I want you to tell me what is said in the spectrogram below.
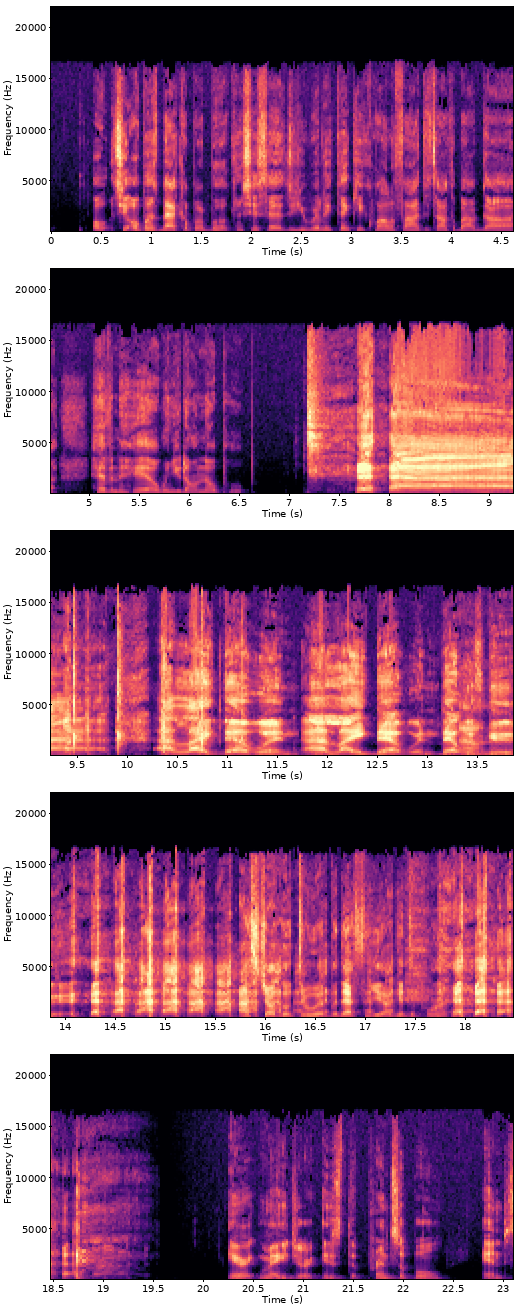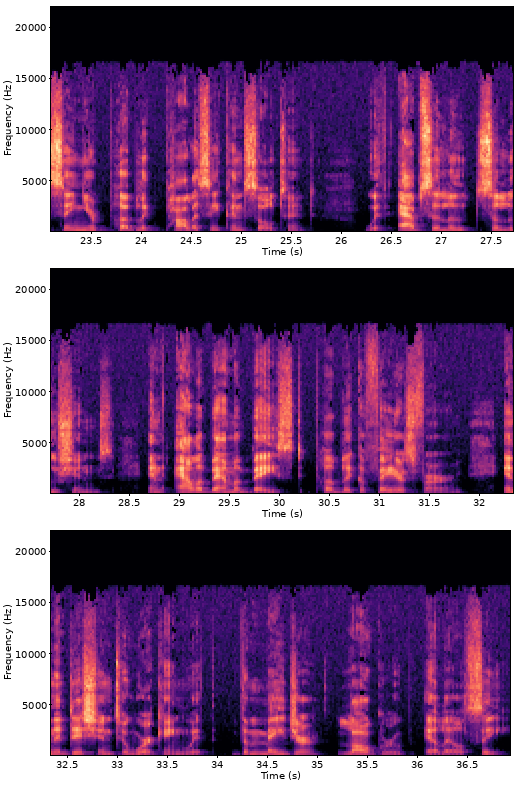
she opens back up her book and she says, "Do you really think you qualified to talk about God, heaven, and hell when you don't know poop?" I like that one. I like that one. That was good. I struggled through it, but that's the you. I get the point. Eric Major is the principal and senior public policy consultant with Absolute Solutions, an Alabama based public affairs firm, in addition to working with the Major Law Group LLC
